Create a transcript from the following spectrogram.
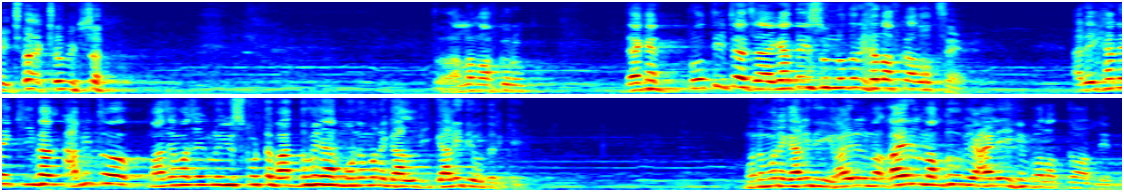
এটা একটা বিষয়। তো আল্লাহ মাফ করুক। দেখেন, প্রতিটা জায়গাতেই শূন্যতের খেলাফ কাজ হচ্ছে। আর এখানে কীভাবে আমি তো মাঝে মাঝে এগুলো ইউজ করতে বাধ্য হই আর মনে মনে গাল দিই গালি দিই ওদেরকে। মনে মনে গালি দিই গাইরুল গাইরুল মাকদুবি আলাইহিম ওয়ালাদ-দাল্লিন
